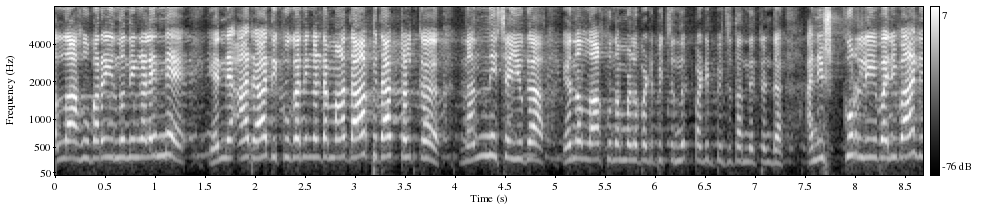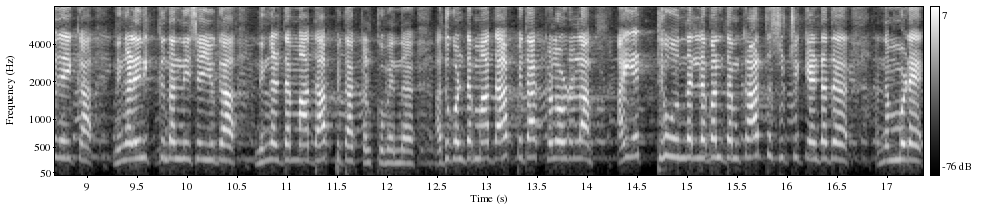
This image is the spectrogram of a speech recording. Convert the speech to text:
അള്ളാഹു പറയുന്നു നിങ്ങൾ എന്നെ എന്നെ ആരാധിക്കുക നിങ്ങളുടെ മാതാപിതാക്കൾക്ക് നന്ദി ചെയ്യുക എന്ന് അള്ളാഹു നമ്മൾ പഠിപ്പിച്ചു പഠിപ്പിച്ചു തന്നിട്ടുണ്ട്. അനിഷ്കുർലി വലിവാലിതയ്ക്ക നിങ്ങൾ എനിക്ക് നന്ദി ചെയ്യുക നിങ്ങളുടെ മാതാപിതാക്കൾക്കുമെന്ന് അതുകൊണ്ട് മാതാപിതാക്കളോടുള്ള ആ ഏറ്റവും നല്ല ബന്ധം കാത്തു സൂക്ഷിക്കേണ്ടത് നമ്മുടെ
